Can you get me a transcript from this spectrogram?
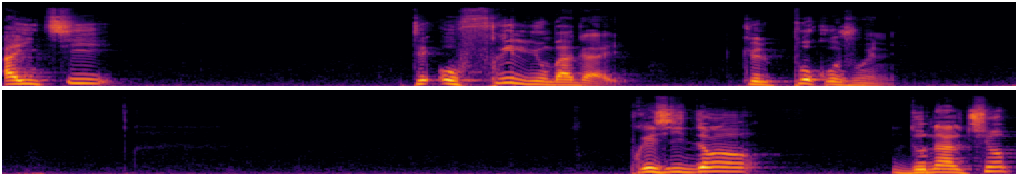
Haïti te offrir yon bagay que le peut rejoindre. Président Donald Trump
